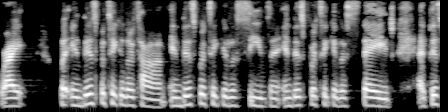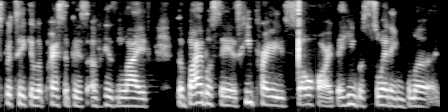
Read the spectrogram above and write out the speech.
right? But in this particular time, in this particular season, in this particular stage, at this particular precipice of his life, the Bible says he prayed so hard that he was sweating blood.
